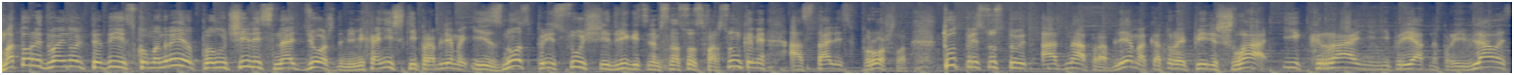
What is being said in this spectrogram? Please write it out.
Моторы 2.0 TDI с Common Rail получились надежными. Механические проблемы и износ, присущие двигателям с насос-форсунками, остались в прошлом. Тут присутствует одна проблема, которая перешла и крайне неприятно проявлялась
